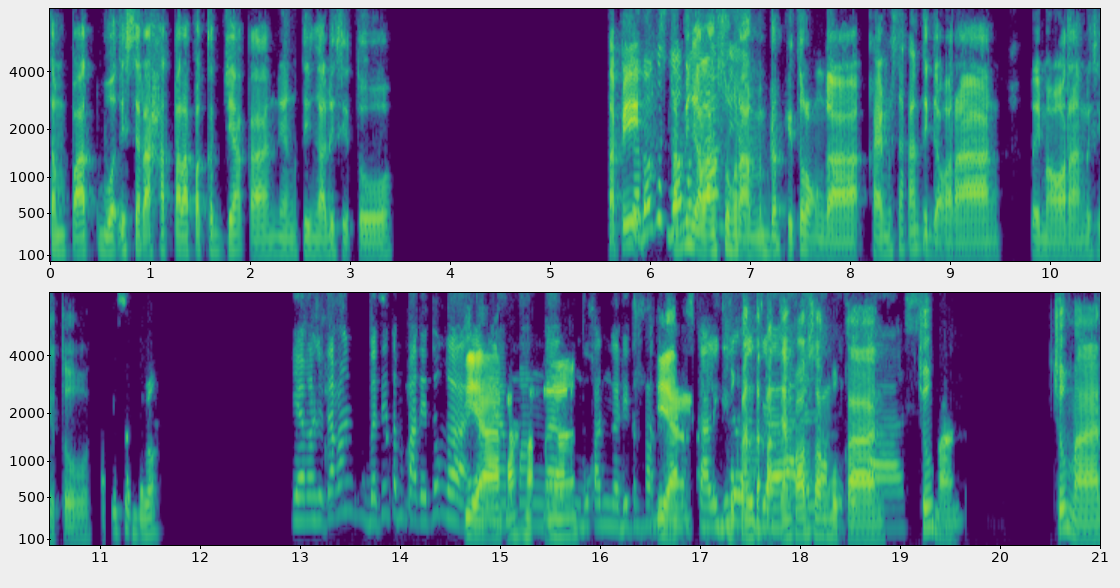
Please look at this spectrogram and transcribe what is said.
tempat buat istirahat para pekerja kan yang tinggal di situ tapi Gak bagus tapi dong, nggak langsung rame. rame brek gitu loh nggak kayak misalkan tiga orang lima orang di situ tapi sebelum Ya maksudnya kan berarti tempat itu nggak iya yang emang nggak eh, bukan nggak ditempatin iya sama sekali gitu bukan loh tempat yang kosong bukan aktivitas. Cuman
